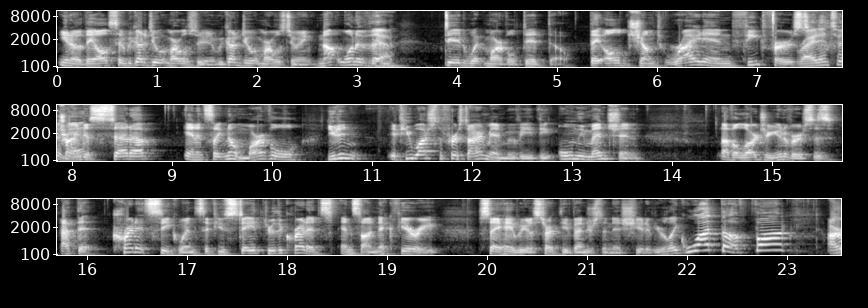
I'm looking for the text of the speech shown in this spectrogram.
you know, they all said, "We gotta do what Marvel's doing. We gotta do what Marvel's doing." Not one of them Yeah. did what Marvel did, though. They all jumped right in, feet first, Right into it, trying man. to set up. And it's like, no, Marvel. You didn't. If you watch the first Iron Man movie, the only mention of a larger universe is at the credit sequence. If you stayed through the credits and saw Nick Fury say, "Hey, we got to start the Avengers Initiative," you're like, "What the fuck?" I Yeah,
